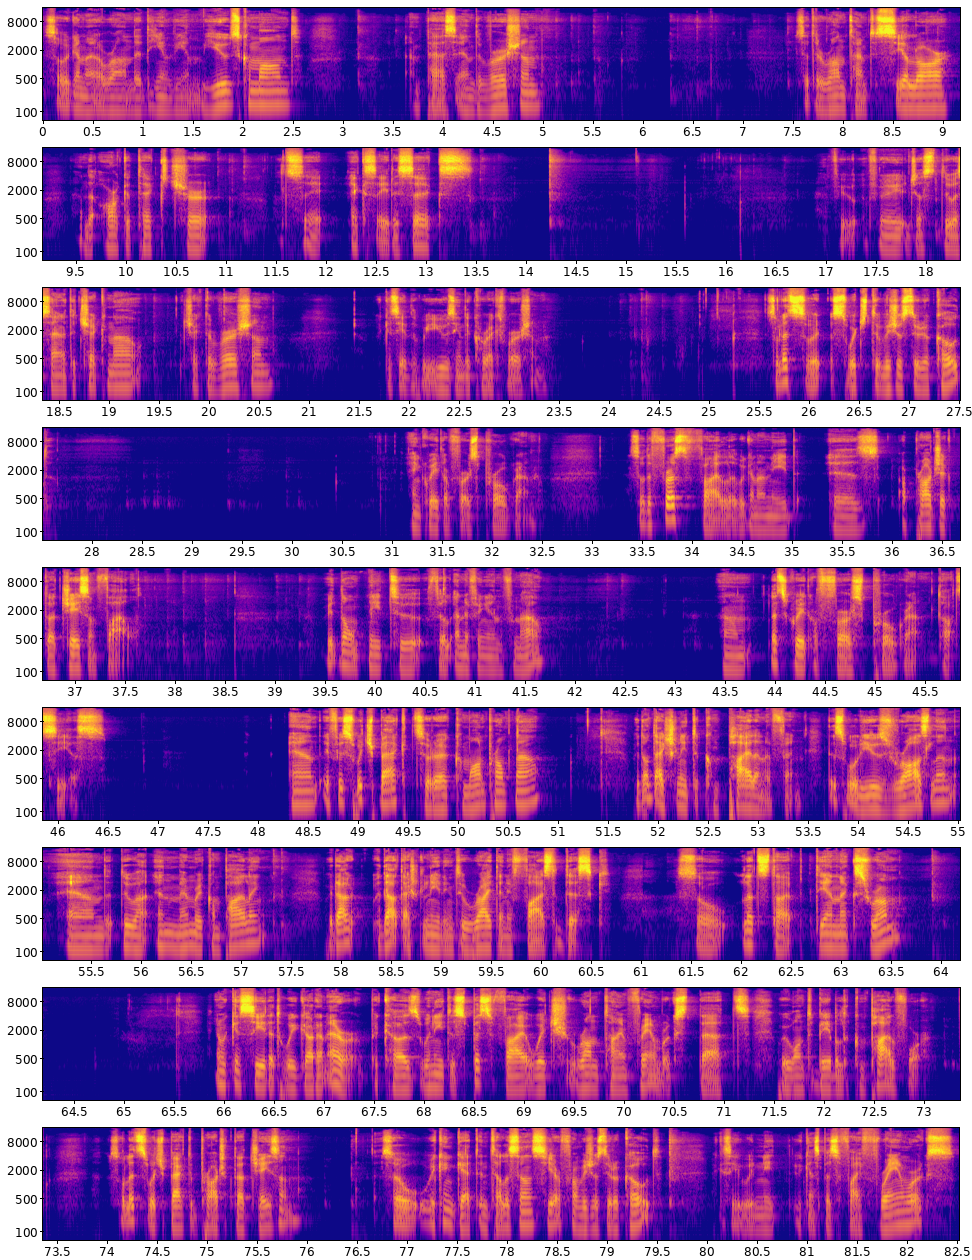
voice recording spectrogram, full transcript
So we're going to run the dnvm use command and pass in the version, set the runtime to CLR and the architecture, let's say x86 you, if we just do a sanity check now, check the version, we can see that we're using the correct version. So let's sw switch to Visual Studio Code and create our first program. So the first file that we're gonna need is a project.json file. We don't need to fill anything in for now. Um, let's create our first program.cs. And if we switch back to the command prompt now, we don't actually need to compile anything. This will use Roslyn and do an in-memory compiling without, without actually needing to write any files to disk. So let's type dnx run. And we can see that we got an error because we need to specify which runtime frameworks that we want to be able to compile for. So let's switch back to project.json so we can get IntelliSense here from Visual Studio Code. You can see we need we can specify frameworks.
